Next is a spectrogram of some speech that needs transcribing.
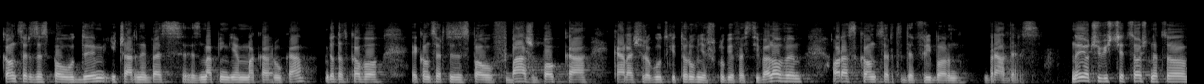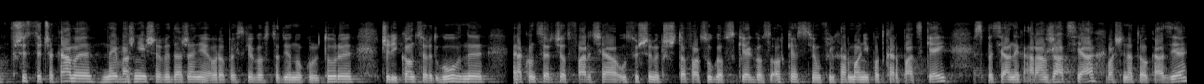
Koncert zespołu Dym i Czarny Bez z mappingiem Makaruka. Dodatkowo koncerty zespołów Basz, Bokka, Karaś Rogucki to również w klubie festiwalowym oraz koncert The Freeborn Brothers. No i oczywiście coś, na co wszyscy czekamy, najważniejsze wydarzenie Europejskiego Stadionu Kultury, czyli koncert główny. Na koncercie otwarcia usłyszymy Krzysztofa Cugowskiego z Orkiestrą Filharmonii Podkarpackiej w specjalnych aranżacjach właśnie na tę okazję.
